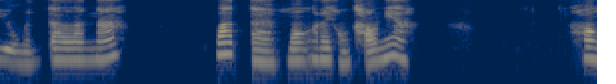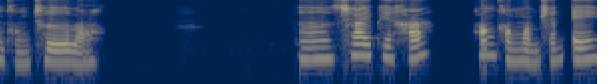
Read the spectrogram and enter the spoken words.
อยู่เหมือนกันละนะ ว่าแต่มองอะไรของเขาเนี่ย ห้องของเธอเหรอเออใช่เพคะ ห้องของหม่อมฉันเอง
